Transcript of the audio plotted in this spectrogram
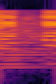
got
